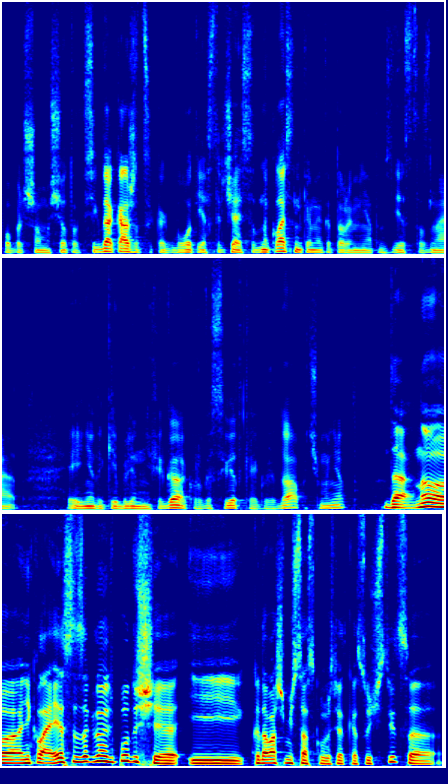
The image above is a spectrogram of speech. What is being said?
по большому счету. Всегда кажется, как бы вот я встречаюсь с одноклассниками, которые меня там с детства знают, и они такие, блин, нифига, кругосветка. Я говорю, да, почему нет? Да, но, Николай, а если заглянуть в будущее, и когда ваша мечта с кругосветкой осуществится,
